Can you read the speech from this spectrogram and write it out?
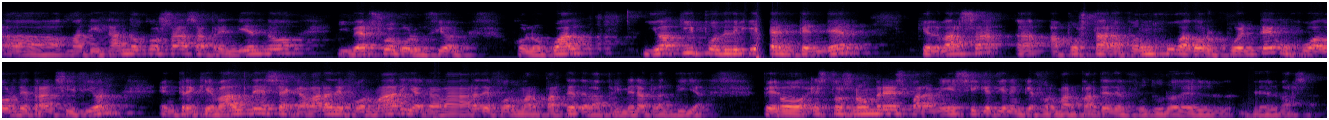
ah, matizando cosas, aprendiendo y ver su evolución. Con lo cual, yo aquí podría entender que el Barça apostara por un jugador puente, un jugador de transición, entre que Valde se acabara de formar y acabara de formar parte de la primera plantilla. Pero estos nombres para mí sí que tienen que formar parte del futuro del, Barça.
